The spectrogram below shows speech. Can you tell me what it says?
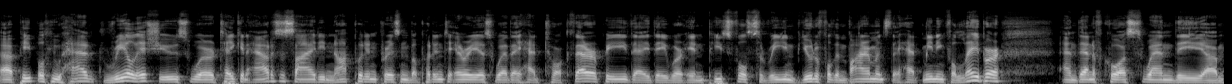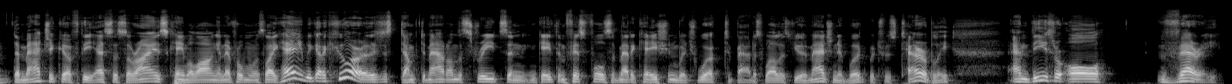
uh, people who had real issues were taken out of society, not put in prison, but put into areas where they had talk therapy. They they were in peaceful, serene, beautiful environments. They had meaningful labor. And then, of course, when the um, the magic of the SSRIs came along, and everyone was like, "Hey, we got a cure," they just dumped them out on the streets and, gave them fistfuls of medication, which worked about as well as you imagine it would, which was terribly. And these are all very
